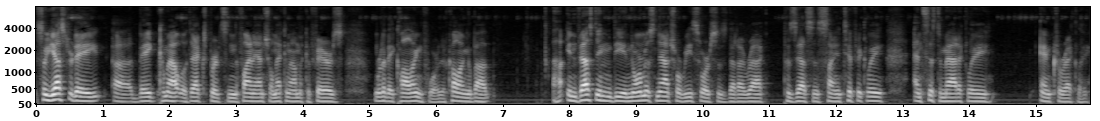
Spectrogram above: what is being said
so yesterday, uh, they come out with experts in the financial and economic affairs. What are they calling for? They're calling about uh, investing the enormous natural resources that Iraq possesses scientifically and systematically and correctly.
